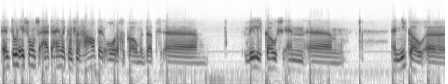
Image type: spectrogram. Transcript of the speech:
En toen is ons uiteindelijk een verhaal ter oren gekomen dat Willy Koos en, ehm, en Nico eh,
